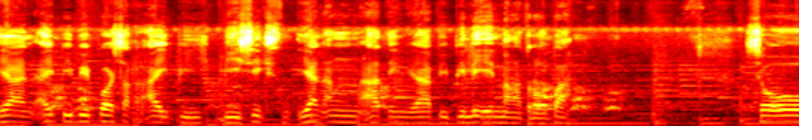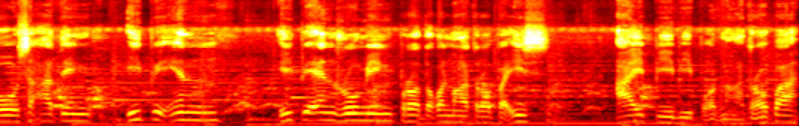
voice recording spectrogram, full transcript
yan IPv4 saka IPv6 yan ang ating uh, pipiliin mga tropa. So sa ating APN APN roaming protocol mga tropa is IPv4 mga tropa.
